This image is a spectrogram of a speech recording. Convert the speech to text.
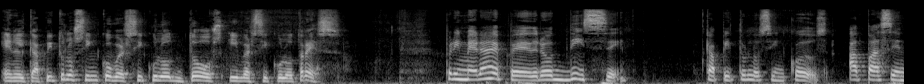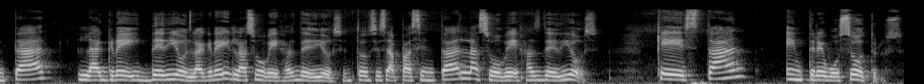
en el capítulo 5, versículo 2 y versículo 3. Primera de Pedro dice, capítulo 5, 2, apacentad la grey de Dios, la grey, las ovejas de Dios. Entonces, apacentad las ovejas de Dios que están entre vosotros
